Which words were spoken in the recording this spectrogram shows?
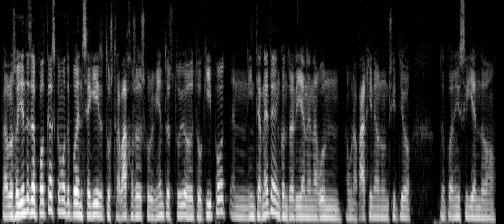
Para los oyentes del podcast, ¿cómo te pueden seguir tus trabajos o descubrimientos tuyo o de tu equipo? ¿En Internet te encontrarían en algún, alguna página o en un sitio donde pueden ir siguiendo?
